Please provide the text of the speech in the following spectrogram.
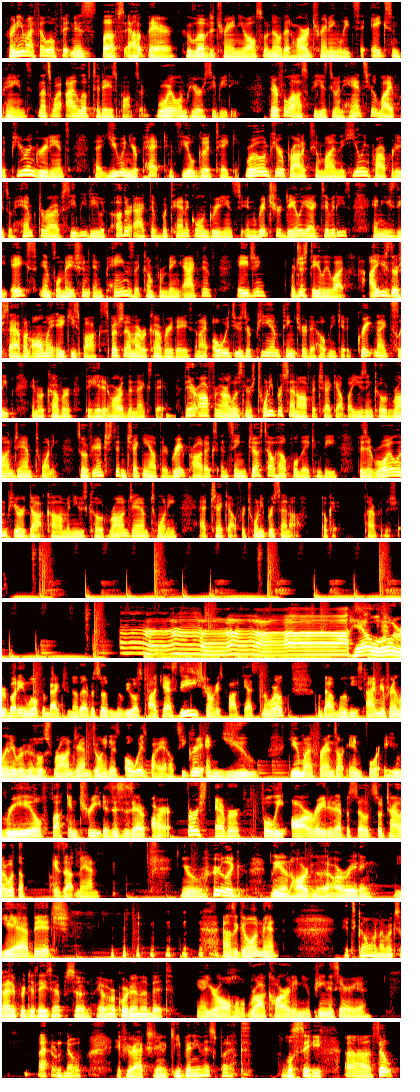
For any of my fellow fitness buffs out there who love to train, you also know that hard training leads to aches and pains, and that's why I love today's sponsor, Royal and Pure CBD. Their philosophy is to enhance your life with pure ingredients that you and your pet can feel good taking. Royal and Pure products combine the healing properties of hemp derived CBD with other active botanical ingredients to enrich your daily activities and ease the aches, inflammation, and pains that come from being active, aging, or just daily life. I use their salve on all my achy spots, especially on my recovery days, and I always use their PM tincture to help me get a great night's sleep and recover to hit it hard the next day. They're offering our listeners 20% off at checkout by using code RONJAM20. So if you're interested in checking out their great products and seeing just how helpful they can be, visit royalandpure.com and use code RONJAM20 at checkout for 20% off. Okay, time for the show. Ah, hello, everybody, and welcome back to another episode of the Movie Buffs Podcast, the strongest podcast in the world about movies. I'm your friendly neighborhood host, Ronjam, joined as always by LT Gray, and you, you, my friends, are in for a real fucking treat as this is our first ever fully R-rated episode. So, Tyler, what the fuck is up, man? You're really leaning hard into that R rating. Yeah, bitch. How's it going, man? It's going. I'm excited for today's episode. We haven't recorded in a bit. Yeah, you're all rock hard in your penis area. I don't know if you're actually going to keep any of this, but we'll see. Uh, so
